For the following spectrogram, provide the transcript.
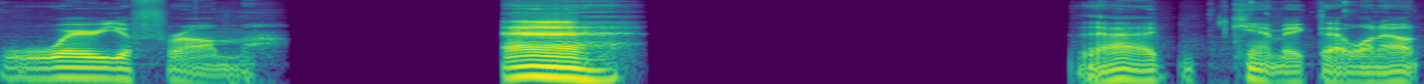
Where are you from? Eh, I can't make that one out.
